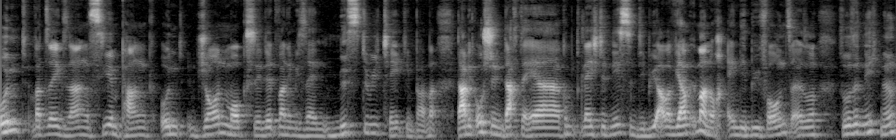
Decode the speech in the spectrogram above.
Und, was soll ich sagen, CM Punk und John Moxley, das war nämlich sein Mystery Taking Partner. Da habe ich auch schon gedacht, er kommt gleich das nächste Debüt, aber wir haben immer noch ein Debüt vor uns, also so sind nicht, ne?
